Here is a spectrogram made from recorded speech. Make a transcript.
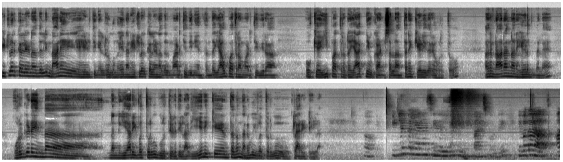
ಹಿಟ್ಲರ್ ಕಲ್ಯಾಣದಲ್ಲಿ ನಾನೇ ಹೇಳ್ತೀನಿ ಎಲ್ರಿಗೂ ಏ, ನಾನು ಹಿಟ್ಲರ್ ಕಲ್ಯಾಣದಲ್ಲಿ ಮಾಡ್ತಿದ್ದೀನಿ ಅಂತಂದಾಗ ಯಾವ ಪಾತ್ರ ಮಾಡ್ತಿದ್ದೀರಾ? ಓಕೆ, ಈ ಪಾತ್ರನ ಯಾಕೆ ನೀವು ಕಾಣಿಸಲ್ಲ? ಅಂತಲೇ ಕೇಳಿದ್ದಾರೆ ಹೊರತು. ಅಂದರೆ ನಾನಾಗಿ ನಾನು ಹೇಳಿದ್ಮೇಲೆ, ಹೊರಗಡೆಯಿಂದ ನನಗೆ ಯಾರು ಇವತ್ತವರೆಗೂ ಗುರುತಿಡ್ದಿಲ್ಲ. ಅದು ಏನಕ್ಕೆ ಅಂತ ನನಗೂ ಇವತ್ತವರೆಗೂ ಕ್ಲಾರಿಟಿ ಇಲ್ಲ. ಹಿಟ್ಲರ್ ಕಲ್ಯಾಣ ಸೀರಿಯಲ್ ಕಾಣಿಸ್ಕೊಂಡ್ರಿ. ಇವಾಗ ಆ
